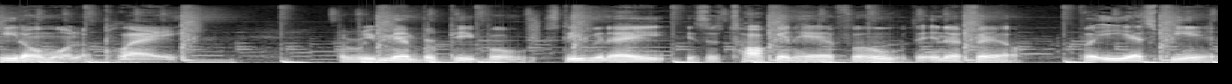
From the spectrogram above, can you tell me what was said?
He don't want to play. But remember, people, Stephen A is a talking head for who? The NFL, for ESPN.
